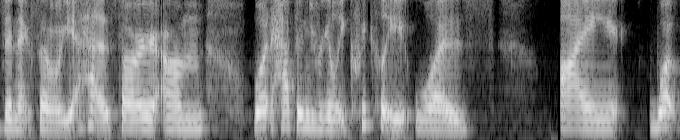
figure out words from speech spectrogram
The next level, yeah. So um, what happened really quickly was I what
